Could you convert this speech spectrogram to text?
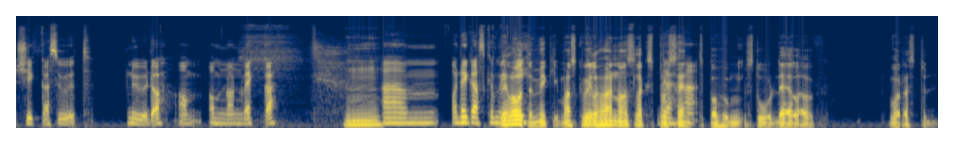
skickas ut nu då, om, om någon vecka. Mm. Um, och det är ganska Det mycket. låter mycket. Man skulle vilja ha någon slags Det procent på hur stor del av våra stud-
